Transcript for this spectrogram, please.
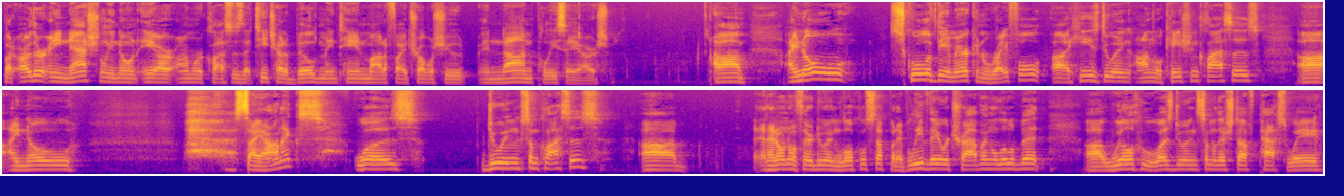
but are there any nationally known AR armor classes that teach how to build, maintain, modify, troubleshoot in non-police ARs? Um, I know School of the American Rifle, uh, he's doing on location classes. Uh, I know Sionics was doing some classes. Uh, and I don't know if they're doing local stuff, but I believe they were traveling a little bit. Uh, Will, who was doing some of their stuff, passed away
